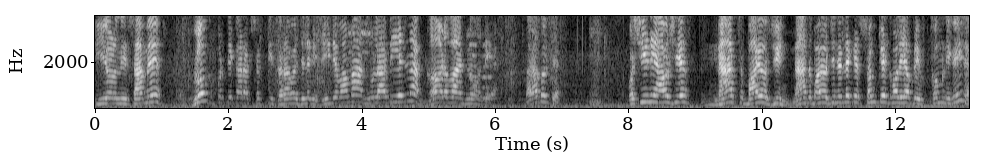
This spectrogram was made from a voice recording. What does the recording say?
ઈયળની સામે રોગ પ્રતિકારક શક્તિ ધરાવે છે એટલે કે ઝીંડવામાં ગુલાબી એટલે ગળવા જ ન દે. બરાબર છે? પછીની આવશે નાથ બાયોજીન. નાથ બાયોજીન એટલે કે સંકેત વાળી આપણી કંપની કહી ને?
